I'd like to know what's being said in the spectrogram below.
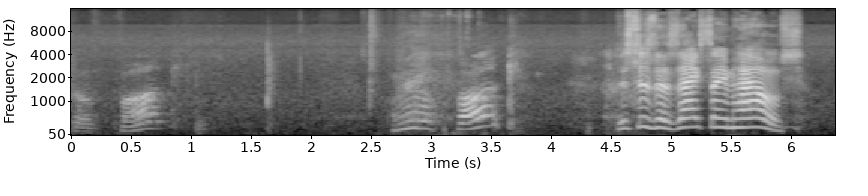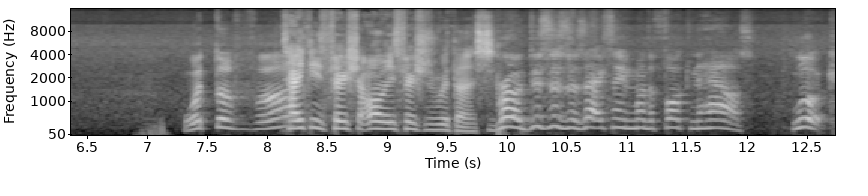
The fuck? What? The fuck? This is the exact same house. What the fuck? Take these pictures, all these pictures with us. Bro, this is the exact same motherfucking house. Look.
